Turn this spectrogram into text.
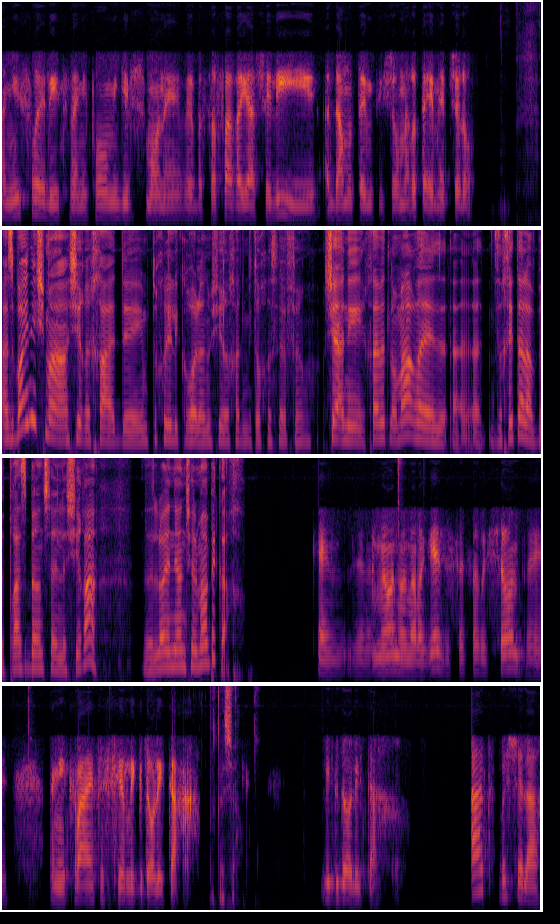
אני ישראלית, ואני פה מגיל שמונה, ובסוף ההוויה שלי היא אדם אותנטי שאומר את האמת שלו. אז בואי נשמע שיר אחד, אה, אם תוכלי לקרוא לנו שיר אחד מתוך הספר. שאני חייבת לומר, אה, זכית עליו בפרס ברנשטיין לשירה. זה לא עניין של מה בכך. כן, זה מאוד מאוד מרגש, זה ספר ראשון, ואני אקרא את השיר לגדול איתך. בבקשה. לגדול איתך. את בשלך,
